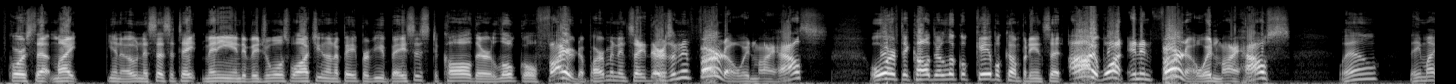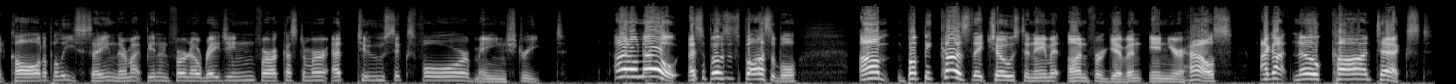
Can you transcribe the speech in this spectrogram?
Of course, that might, you know, necessitate many individuals watching on a pay per view basis to call their local fire department and say, There's an Inferno in my house. Or if they called their local cable company and said, I want an Inferno in my house. Well, they might call the police saying there might be an Inferno raging for a customer at 264 Main Street. I don't know. I suppose it's possible. Um, but because they chose to name it Unforgiven in your house, I got no context.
